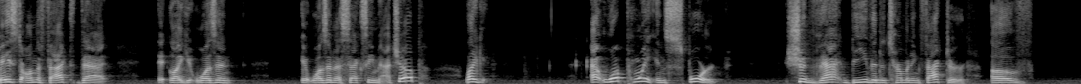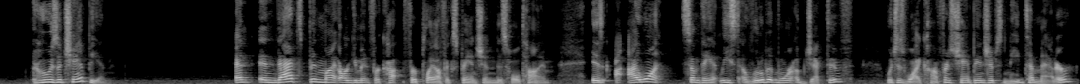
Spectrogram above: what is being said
Based on the fact that it like it wasn't it wasn't a sexy matchup? Like at what point in sport should that be the determining factor of who is a champion? And and that's been my argument for for playoff expansion this whole time is I want something at least a little bit more objective, which is why conference championships need to matter.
